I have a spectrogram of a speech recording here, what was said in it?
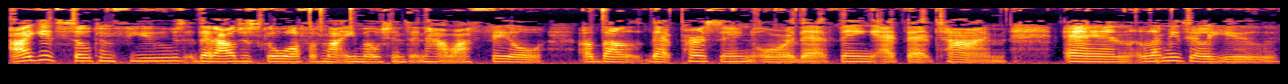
I get so confused that I'll just go off of my emotions and how I feel about that person or that thing at that time. And let me tell you,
